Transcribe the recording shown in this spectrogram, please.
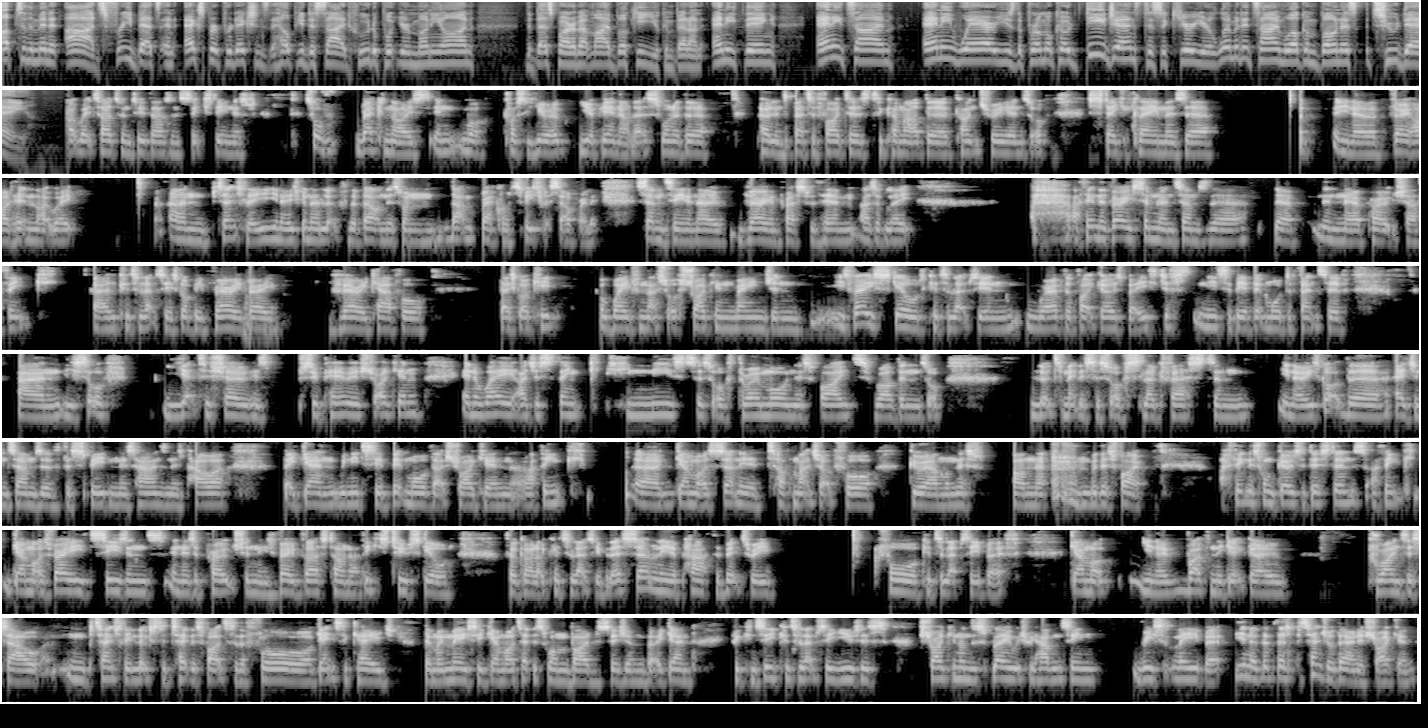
Up to the minute odds, free bets, and expert predictions to help you decide who to put your money on. The best part about my bookie, you can bet on anything, anytime, anywhere. Use the promo code DEGENS to secure your limited time welcome bonus today. lightweight title in 2016 is sort of recognised in well across the Europe, European outlets one of the Poland's better fighters to come out of the country and sort of stake a claim as a, a you know a very hard hitting lightweight. And potentially, you know, he's going to look for the belt on this one. That record speaks for itself, really. 17 and 0. Very impressed with him as of late. I think they're very similar in terms of their their in their approach. I think uh, Kutateladze has got to be very, very, very careful. That he's got to keep away from that sort of striking range, and he's very skilled, Kutateladze, in wherever the fight goes. But he just needs to be a bit more defensive, and he's sort of yet to show his superior striking in a way. I just think he needs to sort of throw more in this fight rather than sort of look to make this a sort of slugfest. And you know, he's got the edge in terms of the speed in his hands and his power. But again, we need to see a bit more of that striking. I think uh, is certainly a tough matchup for Guram on this on with this fight. I think this one goes the distance. I think Gamrot is very seasoned in his approach and he's very versatile. And I think he's too skilled for a guy like Kutateladze. But there's certainly a path to victory for Kutateladze. But if Gamrot, you know, right from the get go, grinds this out and potentially looks to take this fight to the floor or against the cage, then we may see Gamrot take this one by decision. But again, if we can see Kutateladze uses striking on display, which we haven't seen recently, but you know, there's potential there in his striking.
